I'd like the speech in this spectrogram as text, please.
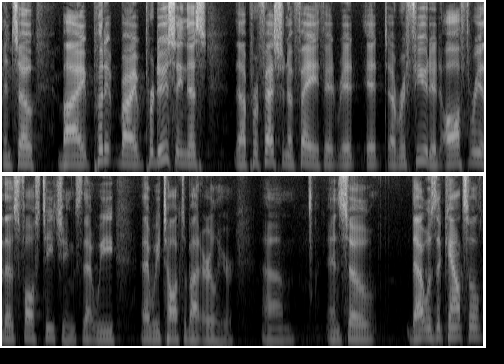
And so by put it by producing this uh, profession of faith, it, it, it uh, refuted all three of those false teachings that we, that we talked about earlier. Um, and so that was the Council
